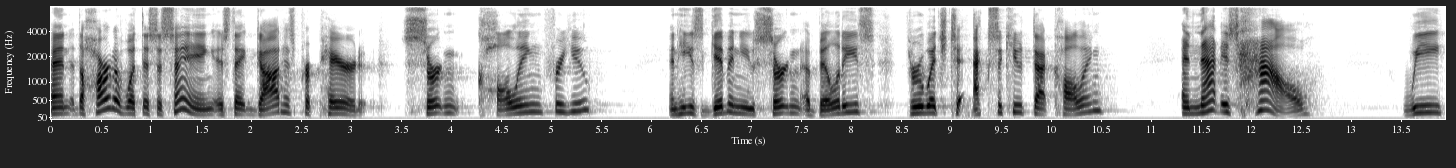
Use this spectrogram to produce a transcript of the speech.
And the heart of what this is saying is that God has prepared certain calling for you, and He's given you certain abilities through which to execute that calling. And that is how we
